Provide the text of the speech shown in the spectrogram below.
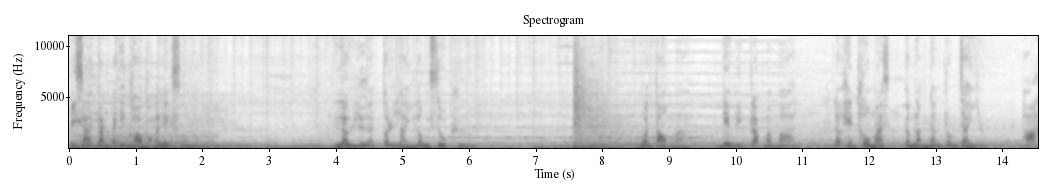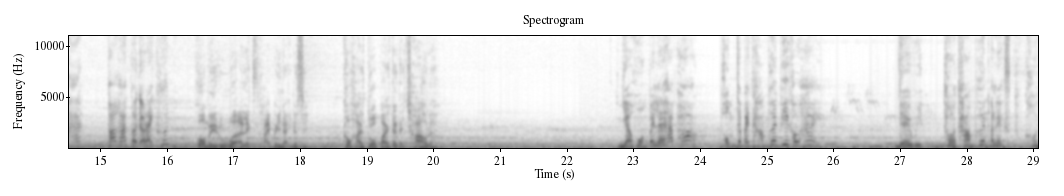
ปีศาจกันไปที่คอของอเล็กซ์ แล้วเลือดก็ไหลลงสู่พื้น วันต่อมา เดวิดกลับมาบ้าน แล้วเห็นโทมัสกำลังนั่งกลุ้มใจอยู่ พ่อฮะ พ่อฮะเกิดอะไรขึ้น พ่อไม่รู้ว่าอเล็กซ์หายไปไหนนะสิ เขาหายตัวไปตั้งแต่เช้าแล้ว อย่าห่วงไปเลยฮะพ่อ ผมจะไปถามเพื่อนพี่เขาให้ เดวิดโทรถามเพื่อนอเล็กซ์ทุกคน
